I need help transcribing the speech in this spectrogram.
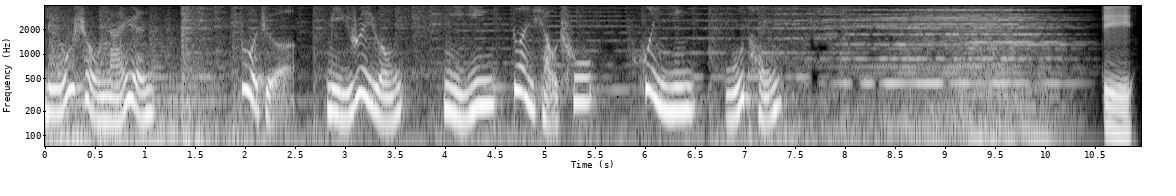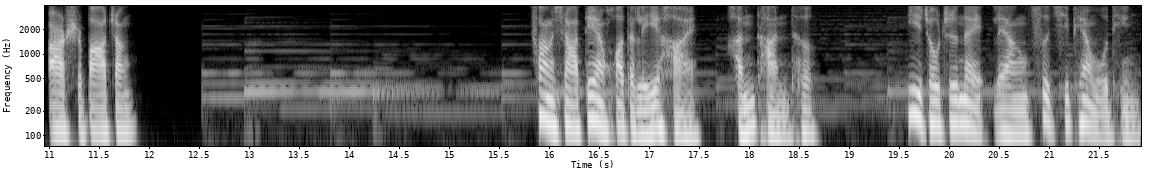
留守男人，作者米瑞荣，拟音段小初，混音吴桐。第二十八章，放下电话的李海很忐忑，一周之内两次欺骗吴婷，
